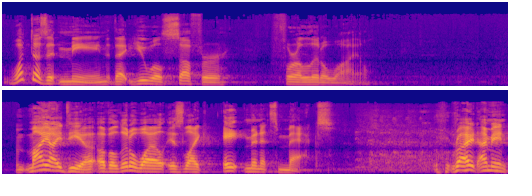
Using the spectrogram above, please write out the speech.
What does it mean that you will suffer for a little while? My idea of a little while is like eight minutes max. right? I mean,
